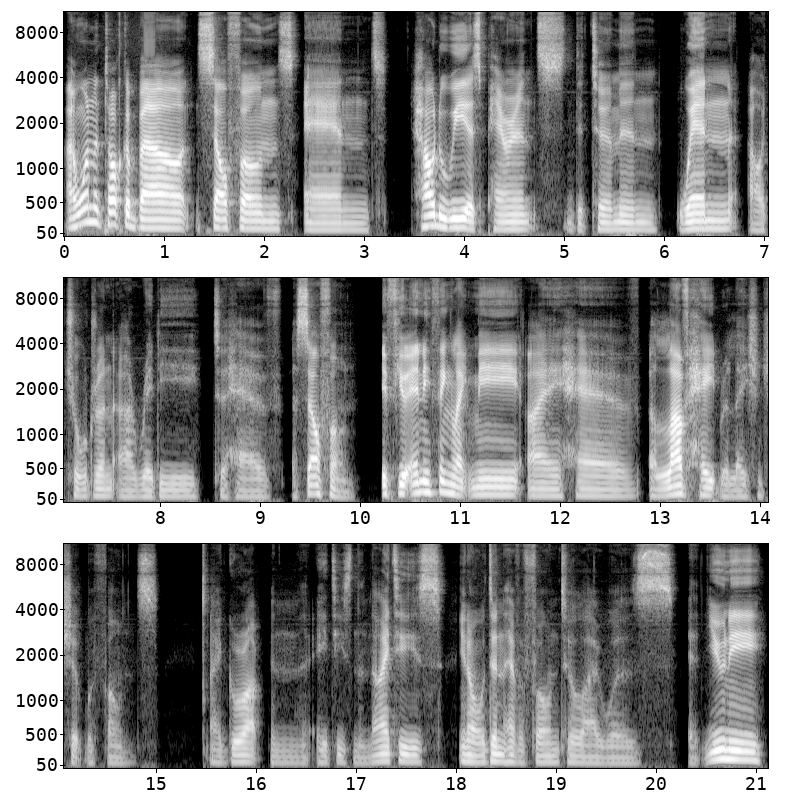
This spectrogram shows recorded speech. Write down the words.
I want to talk about cell phones and how do we as parents determine when our children are ready to have a cell phone. If you're anything like me, I have a love hate relationship with phones. I grew up in the 80s and the 90s. You know, didn't have a phone till I was at uni,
